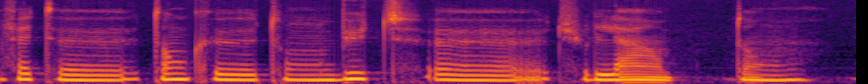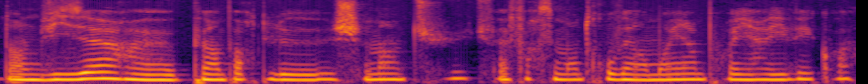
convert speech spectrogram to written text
en fait euh, tant que ton but euh, tu l'as dans dans le viseur, euh, peu importe le chemin, tu, tu vas forcément trouver un moyen pour y arriver quoi.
